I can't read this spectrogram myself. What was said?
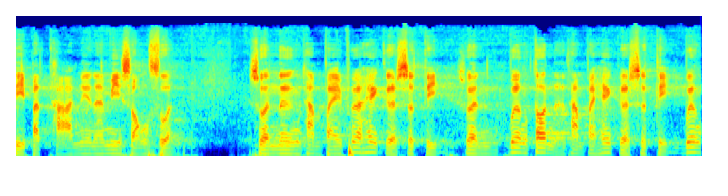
ติปัฏฐานเนี่ยนะมีสองส่วน ส่วนหนึ่งทำไปเพื่อให้เกิดสติ ส่วนเบื้องต้นน่ะทำไปให้เกิดสติ เบื้อง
